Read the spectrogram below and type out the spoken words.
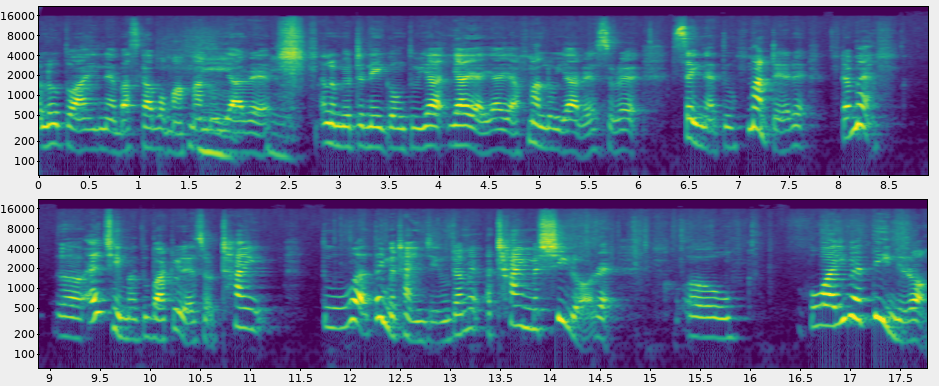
အလုပ်သွားရင်းနဲ့ဘတ်စကတ်ဘောမှာမှတ်လို့ရတယ်အဲ့လိုမျိုးတနေကုန် तू ရရရရရမှတ်လို့ရတယ်ဆိုတော့စိတ်နဲ့ तू မှတ်တယ်တဲ့ဒါပေမဲ့အဲ့ချိန်မှာ तू ဘာတွေ့လဲဆိုတော့ထိုင် तू ကတိတ်မထိုင်ချင်ဘူးဒါပေမဲ့အထိုင်မရှိတော့တဲ့ဟို ဟိုဟာကြီးပဲတည်နေတော့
